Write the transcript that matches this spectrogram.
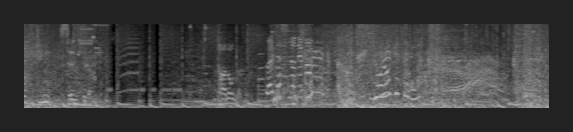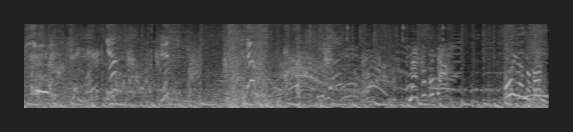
の隙に先手だ頼んだぞ。私の出番。よろけてる？やっへっ任せたオイラの番に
